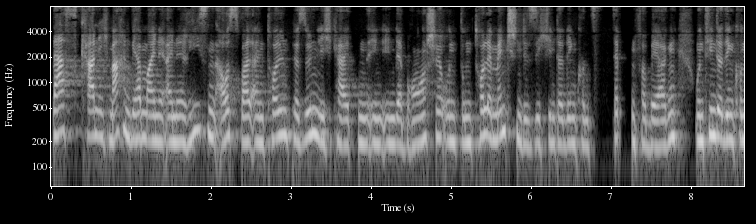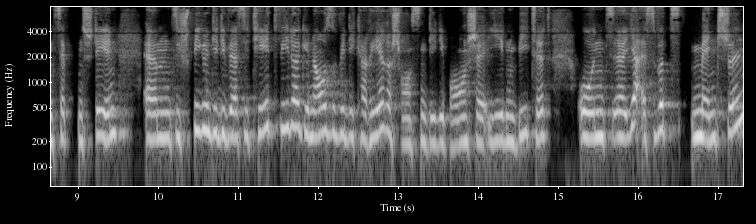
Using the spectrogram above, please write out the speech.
Das kann ich machen. Wir haben eine, eine riesen Auswahl an tollen Persönlichkeiten in, in der Branche und, und tolle Menschen, die sich hinter den Konzepten verbergen und hinter den Konzepten stehen. Ähm, sie spiegeln die Diversität wieder, genauso wie die Karrierechancen, die die Branche jedem bietet. Und äh, ja, es wird menscheln.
